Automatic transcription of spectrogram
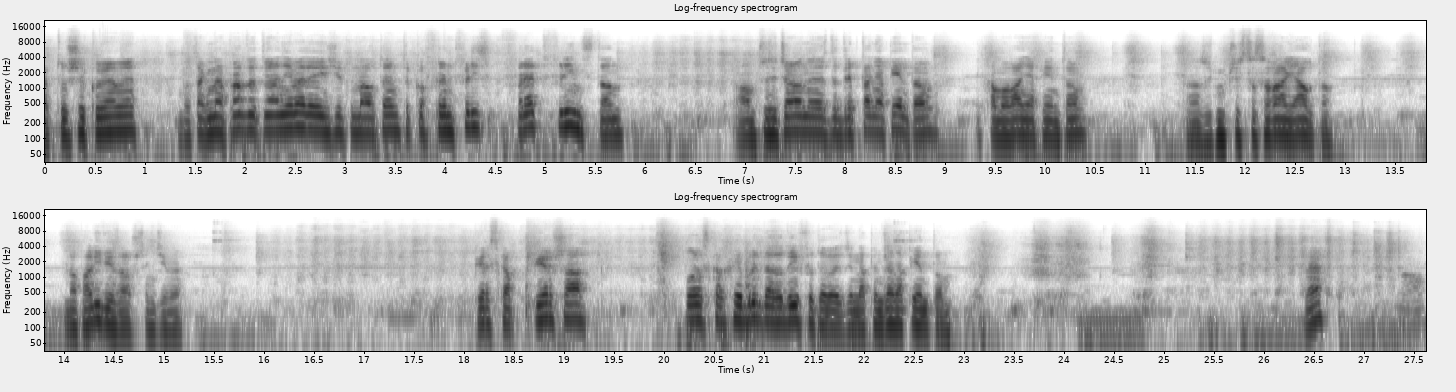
A tu szykujemy, bo tak naprawdę to ja nie będę jeździł tym autem, tylko Fred, Flis, Fred Flintstone. On przyzwyczajony jest do dreptania piętą i hamowania piętą. To żeśmy przystosowali auto. Na paliwie zaoszczędzimy. Pierska, pierwsza polska hybryda do driftu to będzie napędzana piętą. Nie? No.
